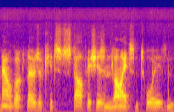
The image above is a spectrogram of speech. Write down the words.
now I've got loads of kids' starfishes and lights and toys and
